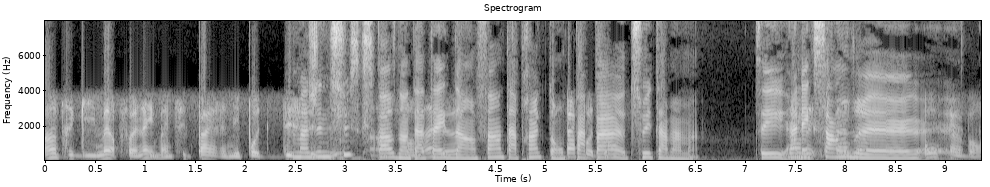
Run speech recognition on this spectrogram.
entre guillemets orphelins, même si le père n'est pas décédé. Imagine-tu ce qui se passe dans ta moment, tête d'enfant, t'apprends que ton papa a tué ta maman. Tu sais, Non, Alexandre, euh, Aucun bon.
